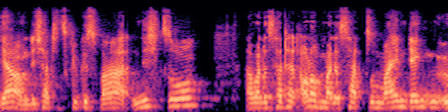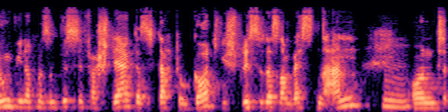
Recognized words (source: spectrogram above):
ja, und ich hatte das Glück, es war nicht so. Aber das hat halt auch nochmal, das hat so mein Denken irgendwie nochmal so ein bisschen verstärkt, dass ich dachte, oh Gott, wie sprichst du das am besten an? Mhm. Und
